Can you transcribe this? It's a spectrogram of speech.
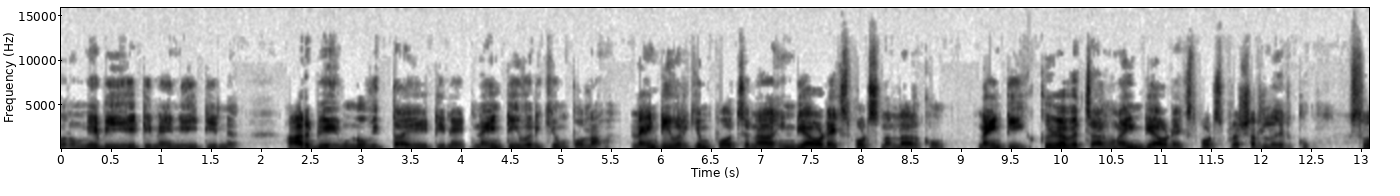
வரும். மேபி எயிட்டி நைன் எயிட்டின்னு ஆர்பிஐ இன்னும் வித்தா எயிட்டி நைன் நைன்ட்டி வரைக்கும் போகலாம் நைன்ட்டி வரைக்கும் போச்சுன்னா இந்தியாவோட எக்ஸ்போர்ட்ஸ் நல்லாயிருக்கும் நைன்ட்டி கீழே வச்சாங்கன்னா இந்தியாவோட எக்ஸ்போர்ட்ஸ் ப்ரெஷரில் இருக்கும். ஸோ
